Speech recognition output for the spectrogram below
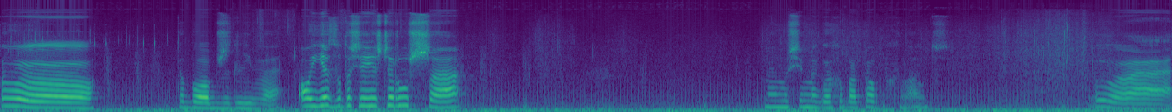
O, to było obrzydliwe. O Jezu, to się jeszcze rusza. My musimy go chyba popchnąć. Ua.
